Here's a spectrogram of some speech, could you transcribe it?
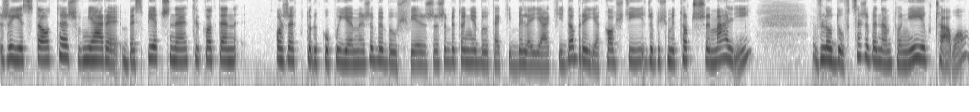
że jest to też w miarę bezpieczne, tylko ten orzech, który kupujemy, żeby był świeży, żeby to nie był taki byle jaki, dobrej jakości, żebyśmy to trzymali w lodówce, żeby nam to nie jęczało,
